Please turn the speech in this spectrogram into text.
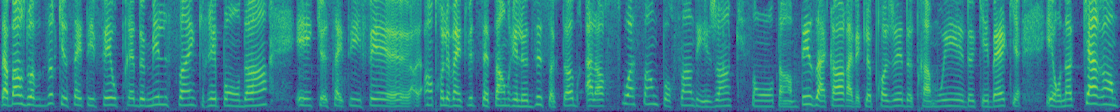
D'abord, je dois vous dire que ça a été fait auprès de 1005 répondants et que ça a été fait euh, entre le 28 septembre et le 10 octobre. Alors, 60% des gens qui sont en désaccord avec le projet de tramway de Québec et on a 40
